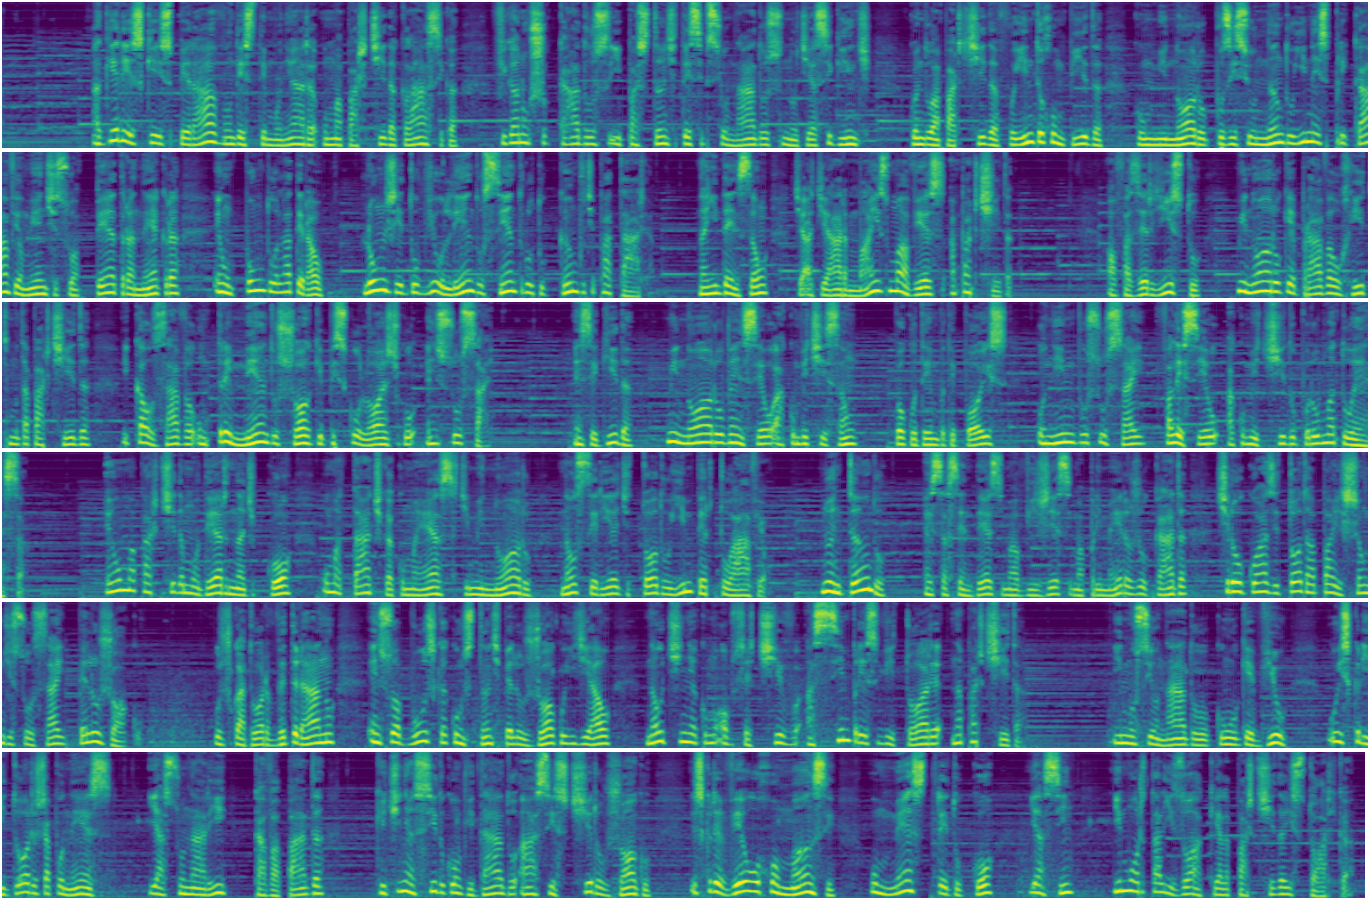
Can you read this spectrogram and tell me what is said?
Aqueles que esperavam testemunhar uma partida clássica ficaram chocados e bastante decepcionados no dia seguinte, quando a partida foi interrompida com Minoru posicionando inexplicavelmente sua pedra negra em um ponto lateral longe do violento centro do campo de batalha, na intenção de adiar mais uma vez a partida. Ao fazer isto, Minoru quebrava o ritmo da partida e causava um tremendo choque psicológico em Susai. Em seguida, Minoru venceu a competição. Pouco tempo depois, o Nimbo Susai faleceu acometido por uma doença. Em uma partida moderna de Go, uma tática como essa de Minoru não seria de todo impertuável. No entanto, essa centésima vigésima primeira jogada tirou quase toda a paixão de Sosai pelo jogo. O jogador veterano, em sua busca constante pelo jogo ideal, não tinha como objetivo a simples vitória na partida. Emocionado com o que viu, o escritor japonês Yasunari Kawabata, que tinha sido convidado a assistir ao jogo, escreveu o romance O Mestre do e assim imortalizou aquela partida histórica.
